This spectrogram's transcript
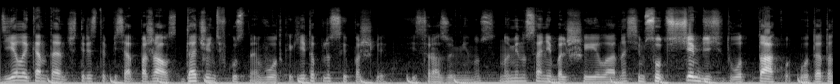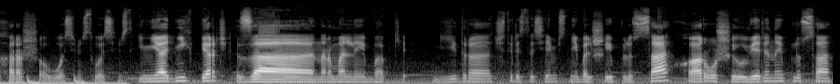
делай контент, 450, пожалуйста. Да, что-нибудь вкусное. Вот, какие-то плюсы пошли. И сразу минус. Но минуса небольшие, ладно. 770, вот так вот. Вот это хорошо, 80, 80. И ни одних перч за нормальные бабки. Гидра 470, небольшие плюса, хорошие уверенные плюса,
